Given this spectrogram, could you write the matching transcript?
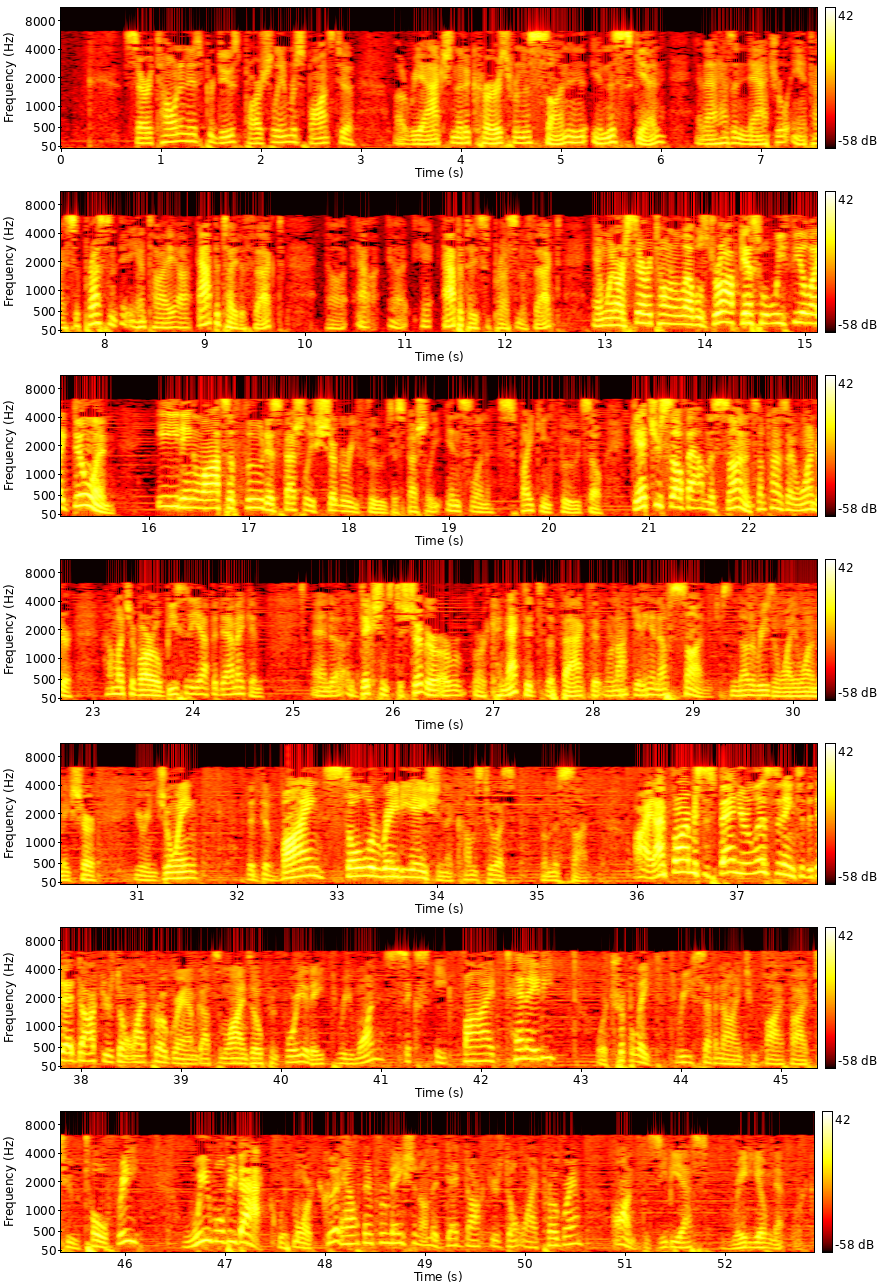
Serotonin is produced partially in response to a reaction that occurs from the sun in, in the skin, and that has a natural anti-suppressant, anti-appetite effect, uh, uh, appetite suppressant effect. And when our serotonin levels drop, guess what we feel like doing? eating lots of food, especially sugary foods, especially insulin spiking foods. So get yourself out in the sun. And sometimes I wonder how much of our obesity epidemic and and uh, addictions to sugar are, are connected to the fact that we're not getting enough sun. Just another reason why you want to make sure you're enjoying the divine solar radiation that comes to us from the sun. All right, I'm Pharmacist Ben. You're listening to the Dead Doctors Don't Lie program. Got some lines open for you at 831 685 1080 or 888-379-2552 toll free. We will be back with more good health information on the Dead Doctors Don't Lie program on the CBS Radio Network.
